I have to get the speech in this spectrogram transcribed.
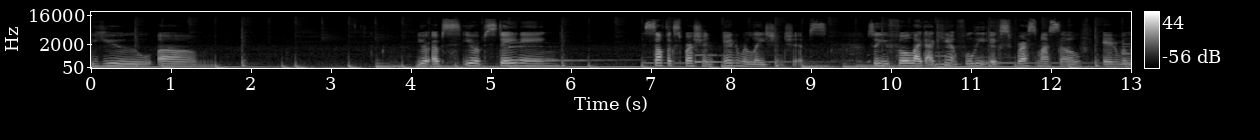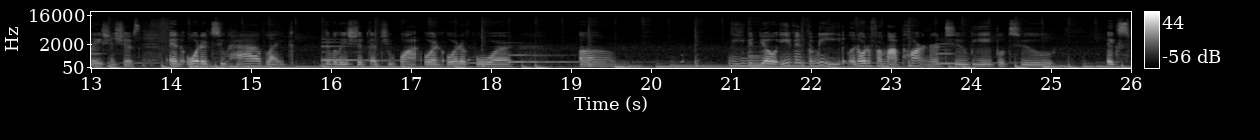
you um, you're abs- you're abstaining self expression in relationships. So you feel like I can't fully express myself in relationships in order to have like the relationship that you want or in order for um, even yo even for me in order for my partner to be able to ex,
